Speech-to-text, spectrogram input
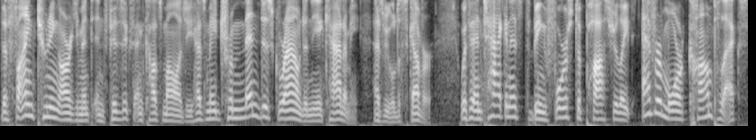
the fine tuning argument in physics and cosmology has made tremendous ground in the Academy, as we will discover, with antagonists being forced to postulate ever more complex,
